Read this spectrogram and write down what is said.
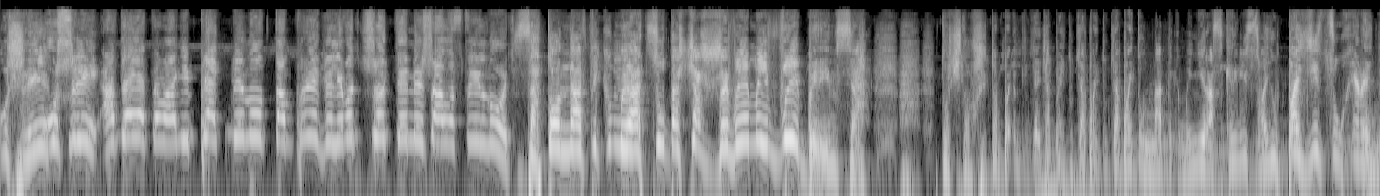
Ушли? Ушли, а до этого они пять минут там прыгали. Вот что тебе мешало стрельнуть? Зато нафиг мы отсюда сейчас живыми выберемся. Точно ушли. то б- Я, я пойду, я пойду, я пойду. Нафиг мы не раскрыли свою позицию, хрень.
